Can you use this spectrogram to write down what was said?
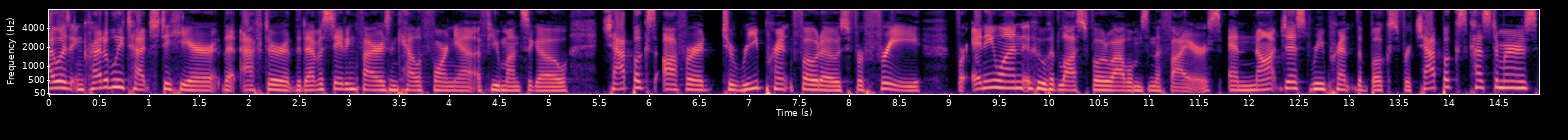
I was incredibly touched to hear that after the devastating fires in California a few months ago, Chatbooks offered to reprint photos for free for anyone who had lost photo albums in the fires and not just reprint the books for Chatbooks customers,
